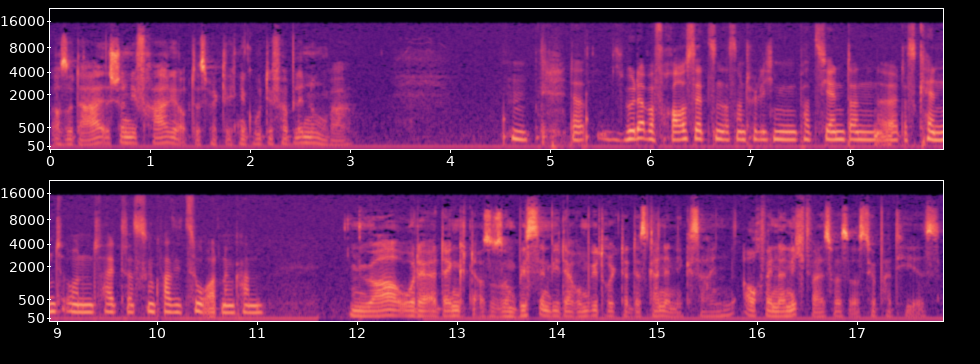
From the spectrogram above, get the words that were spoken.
Also da ist schon die Frage, ob das wirklich eine gute Verblindung war. Hm. Das würde aber voraussetzen, dass natürlich ein Patient dann äh, das kennt und halt das dann quasi zuordnen kann. Ja, oder er denkt, also so ein bisschen wie der rumgedrückt hat, das kann ja nichts sein, auch wenn er nicht weiß, was Osteopathie ist.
